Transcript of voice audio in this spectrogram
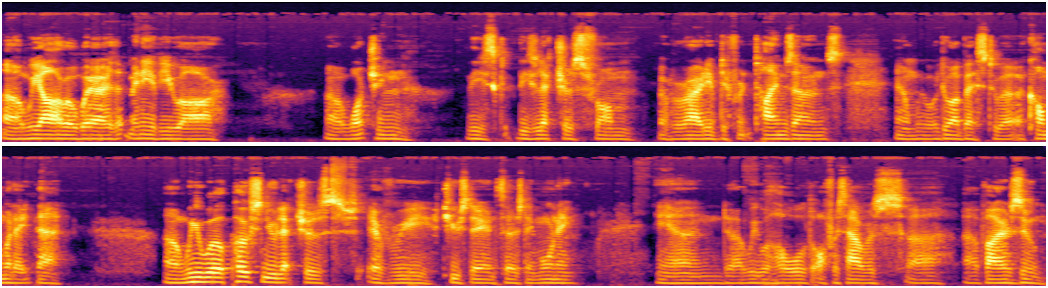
Uh, we are aware that many of you are uh, watching these, these lectures from a variety of different time zones and we will do our best to uh, accommodate that. Uh, we will post new lectures every Tuesday and Thursday morning and uh, we will hold office hours uh, uh, via Zoom.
